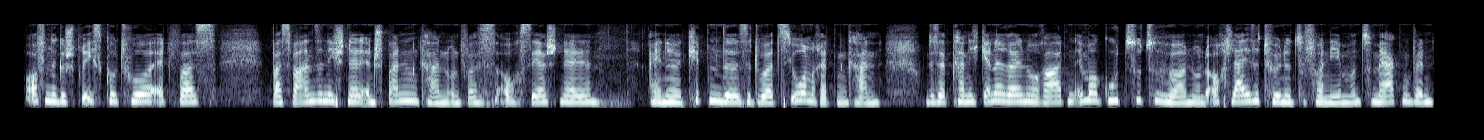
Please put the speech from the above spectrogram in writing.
offene Gesprächskultur etwas, was wahnsinnig schnell entspannen kann und was auch sehr schnell eine kippende Situation retten kann. Und deshalb kann ich generell nur raten, immer gut zuzuhören und auch leise Töne zu vernehmen und zu merken, wenn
